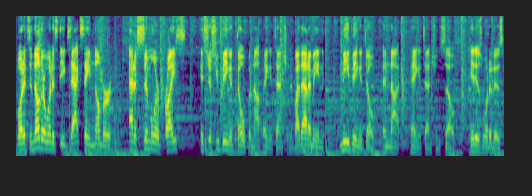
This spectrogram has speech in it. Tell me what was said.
But it's another when it's the exact same number at a similar price. It's just you being a dope and not paying attention. And by that, I mean me being a dope and not paying attention. So it is what it is.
